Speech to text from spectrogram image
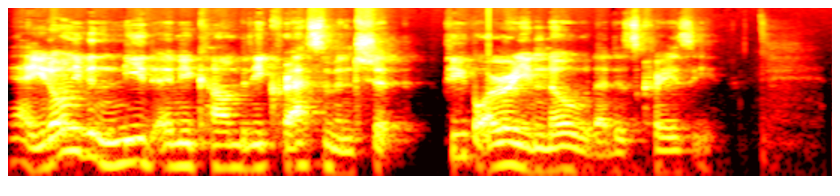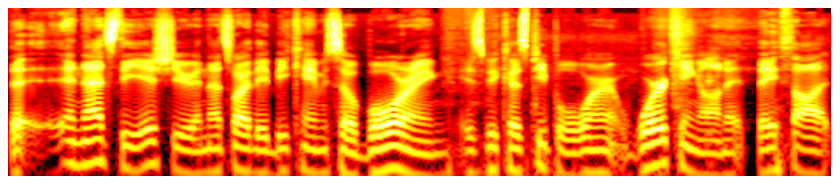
Yeah, you don't even need any comedy craftsmanship. People already know that it's crazy. The- and that's the issue and that's why they became so boring is because people weren't working on it they thought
